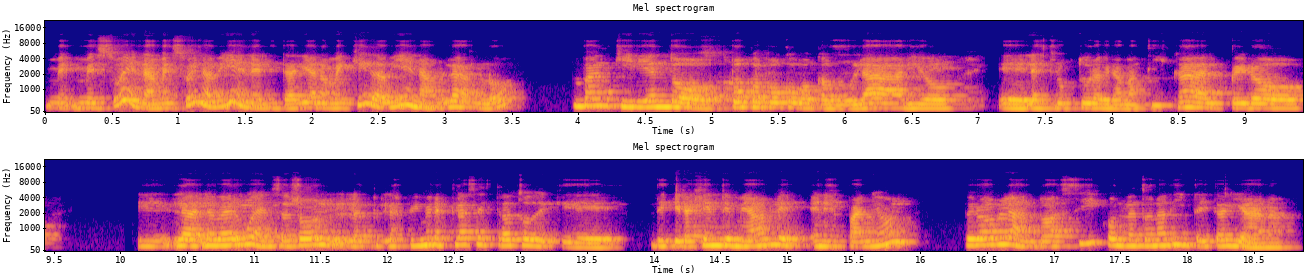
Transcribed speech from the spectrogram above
me, me suena, me suena bien el italiano, me queda bien hablarlo, va adquiriendo poco a poco vocabulario, eh, la estructura gramatical, pero eh, la, vergüenza, yo la, las primeras clases trato de que, de que la gente me hable en español, pero hablando así con la tonadita italiana.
